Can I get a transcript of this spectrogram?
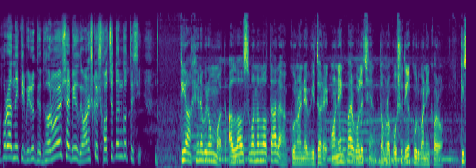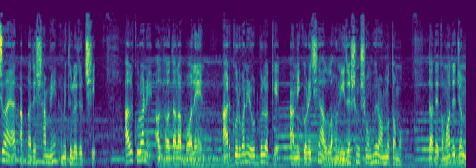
অপরাজনীতির বিরুদ্ধে ধর্ম ব্যবসার বিরুদ্ধে মানুষকে সচেতন করতেছি। প্রিয় আখের নবীর উম্মত, আল্লাহ সুবানাল্লাহ তালা কোরআনের ভিতরে অনেকবার বলেছেন, তোমরা পশু দিয়ে কুরবানি করো। কিছু আয়াত আপনাদের সামনে আমি তুলে ধরছি। আল কোরআনে আল্লাহ তালা বলেন, আর কুরবানির উটগুলোকে আমি করেছি আল্লাহ নিদর্শন সমূহের অন্যতম। তাতে তোমাদের জন্য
